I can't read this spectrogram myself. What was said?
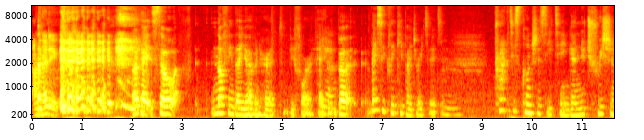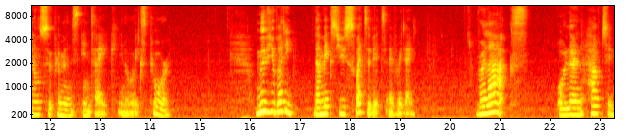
I'm ready. Okay, so nothing that you haven't heard before, hey, Yeah. but basically keep hydrated. Mm. Practice conscious eating and nutritional supplements intake. You know, explore. Move your body. That makes you sweat a bit every day. Relax or learn how to.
